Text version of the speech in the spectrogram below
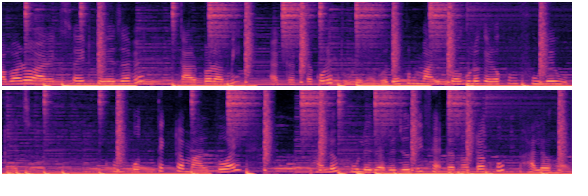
আবারও আরেক সাইড হয়ে যাবে, তারপর আমি একটা একটা করে তুলে নেব। দেখুন মালপোয়াগুলো কীরকম ফুলে উঠেছে। এখন প্রত্যেকটা মালপোয়াই ভালো ফুলে যাবে, যদি ফেটানোটা খুব ভালো হয়।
